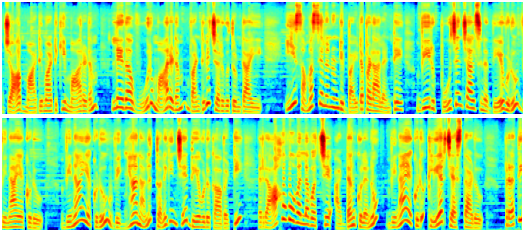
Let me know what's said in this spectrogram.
జాబ్ మాటిమాటికి మారడం లేదా ఊరు మారడం వంటివి జరుగుతుంటాయి. ఈ సమస్యల నుండి బయటపడాలంటే వీరు పూజించాల్సిన దేవుడు వినాయకుడు. వినాయకుడు విజ్ఞానాలు తొలగించే దేవుడు కాబట్టి రాహువు వల్ల వచ్చే అడ్డంకులను వినాయకుడు క్లియర్ చేస్తాడు. ప్రతి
